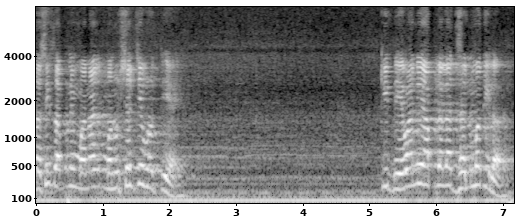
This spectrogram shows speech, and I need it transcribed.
तशीच आपली मना मनुष्याची वृत्ती आहे. की देवाने आपल्याला जन्म दिला.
